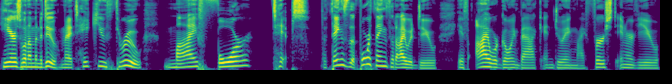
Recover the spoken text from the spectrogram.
Here's what I'm going to do. I'm going to take you through my four tips the things the four things that I would do if I were going back and doing my first interview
